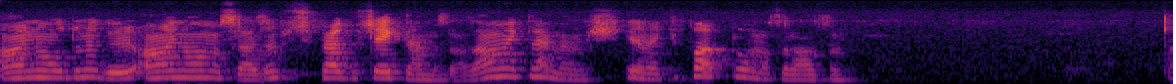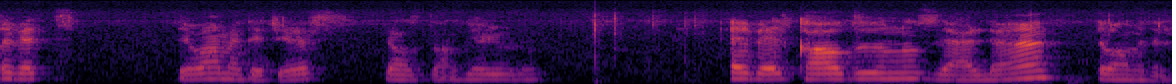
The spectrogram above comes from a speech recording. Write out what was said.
aynı olduğuna göre aynı olması lazım. Süper güçe eklenmesi lazım ama eklenmemiş. Demek ki farklı olması lazım. Evet. Devam edeceğiz. Birazdan geliyorum. Evet kaldığımız yerden devam edelim.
